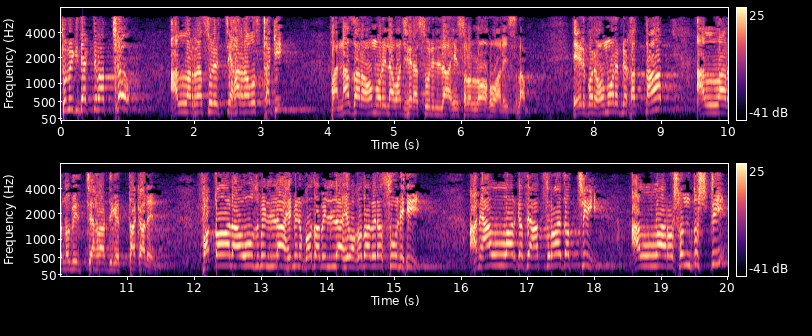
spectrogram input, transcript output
তুমি কি দেখতে পাচ্ছ? আল্লাহর রাসুলের চেহারার অবস্থা কি? সাল্লাম। এরপরে অমর ইবনে খাত্তাব আল্লাহর নবীর চেহারার দিকে তাকালেন। আমি আল্লাহর কাছে আশ্রয় যাচ্ছি, আল্লাহর অসন্তুষ্টি,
